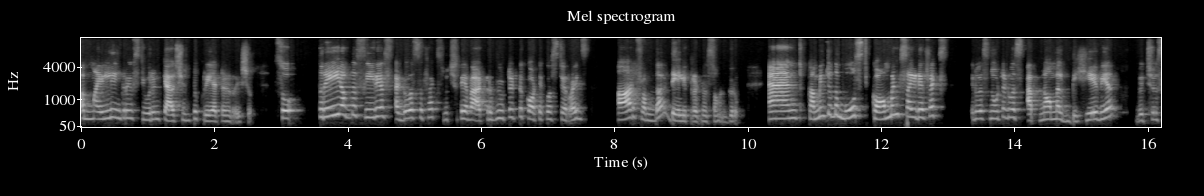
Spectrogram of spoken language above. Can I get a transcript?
a mildly increased urine calcium to creatinine ratio. So three of the serious adverse effects which they have attributed to corticosteroids are from the daily prednisone group. And coming to the most common side effects, it was noted was abnormal behavior, which was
